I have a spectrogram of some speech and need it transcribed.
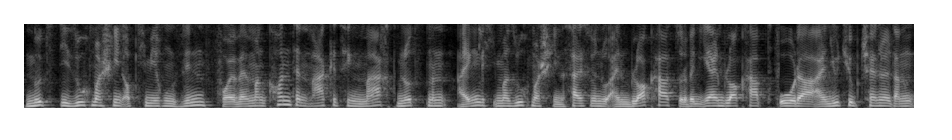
nutzt die Suchmaschinenoptimierung sinnvoll. Wenn man Content Marketing macht, nutzt man eigentlich immer Suchmaschinen. Das heißt, wenn du einen Blog hast oder wenn ihr einen Blog habt oder einen YouTube-Channel, dann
